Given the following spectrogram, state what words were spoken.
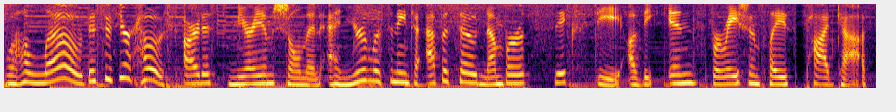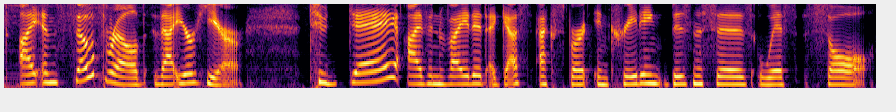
Well, hello. This is your host, artist Miriam Schulman, and you're listening to episode number 60 of the Inspiration Place podcast. I am so thrilled that you're here. Today, I've invited a guest expert in creating businesses with soul.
